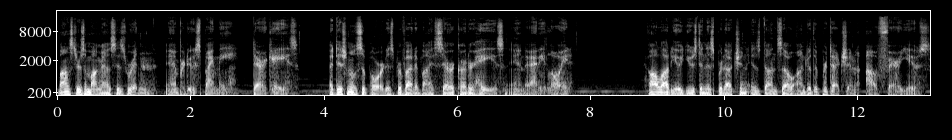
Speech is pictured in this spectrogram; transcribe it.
Monsters Among Us is written and produced by me, Derek Hayes. Additional support is provided by Sarah Carter Hayes and Addie Lloyd. All audio used in this production is done so under the protection of fair use.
